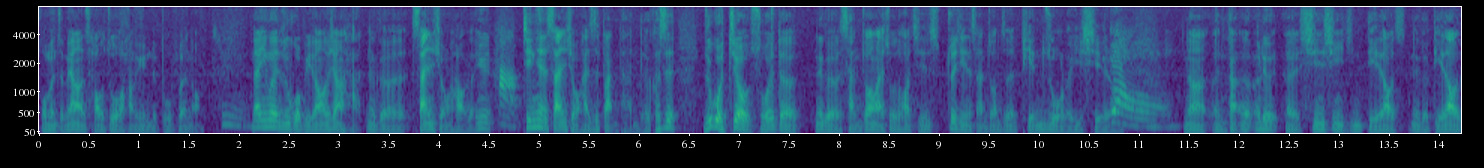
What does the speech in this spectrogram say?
我们怎么样的操作航运的部分哦。嗯，那因为如果比方说像那个三雄好了，因为今天的三雄还是反弹的，可是如果就所谓的那个散装来说的话，其实最近的散装真的偏弱了一些了。对。那你看二二六呃，星星已经跌到那个跌到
